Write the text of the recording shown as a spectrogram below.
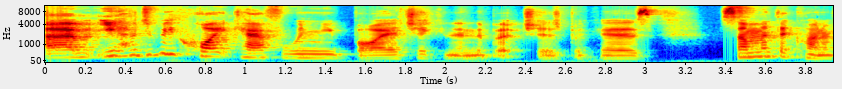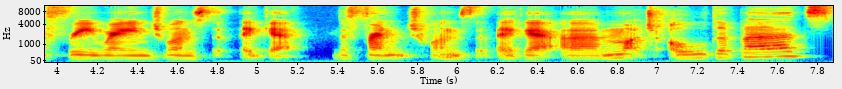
Um, you have to be quite careful when you buy a chicken in the butchers because some of the kind of free range ones that they get, the French ones that they get, are much older birds.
